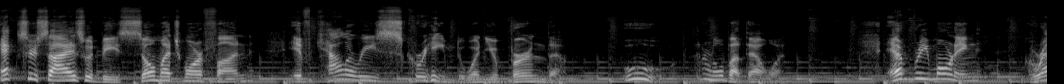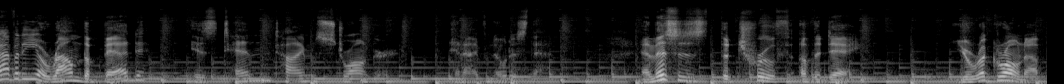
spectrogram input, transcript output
Exercise would be so much more fun if calories screamed when you burned them. Ooh, I don't know about that one. Every morning, gravity around the bed is 10 times stronger, and I've noticed that. And this is the truth of the day. You're a grown up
